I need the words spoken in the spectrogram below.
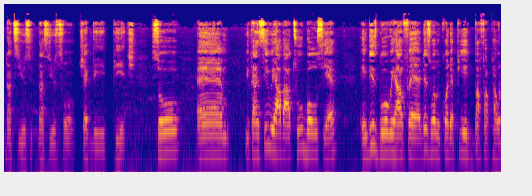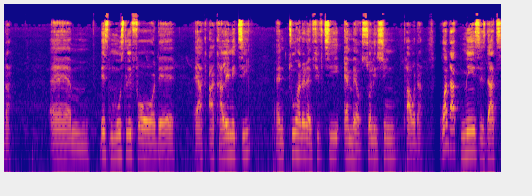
that's used that's used for check the pH. So um you can see we have our two bowls here. In this bowl we have uh, this is what we call the pH buffer powder. Um this mostly for the uh, alkalinity and 250 ml solution powder. What that means is that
